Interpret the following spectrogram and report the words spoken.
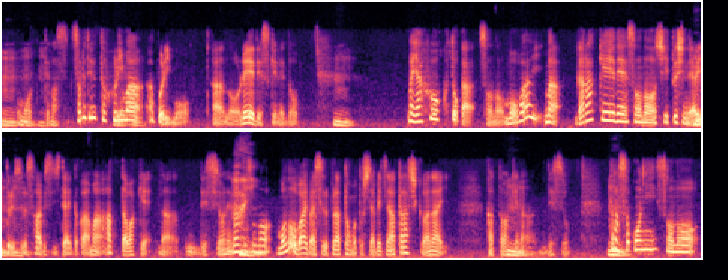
思ってますす。それで言うとフリマアプリも、あの、例ですけれど、うんまあ、ヤフオクとか、その、モバイル、まあ、ガラケーでその C2C のやり取りするサービス自体とか、まあ、あったわけなんですよね。なんで、その、物を売買するプラットフォームとしては別に新しくはないかったわけなんですよ。ただ、そこに、その、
